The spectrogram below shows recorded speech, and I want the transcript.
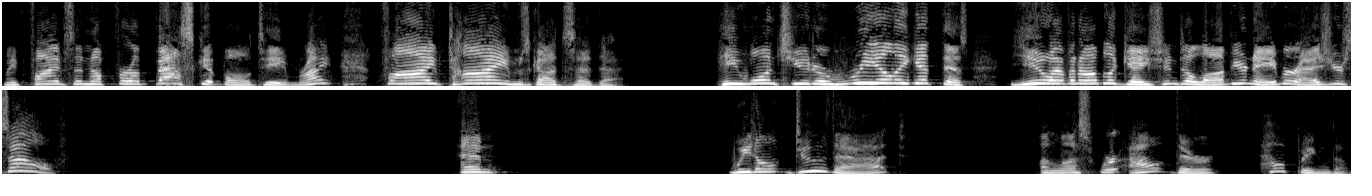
I mean, five's enough for a basketball team, right? Five times God said that. He wants you to really get this. You have an obligation to love your neighbor as yourself. And we don't do that unless we're out there helping them.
